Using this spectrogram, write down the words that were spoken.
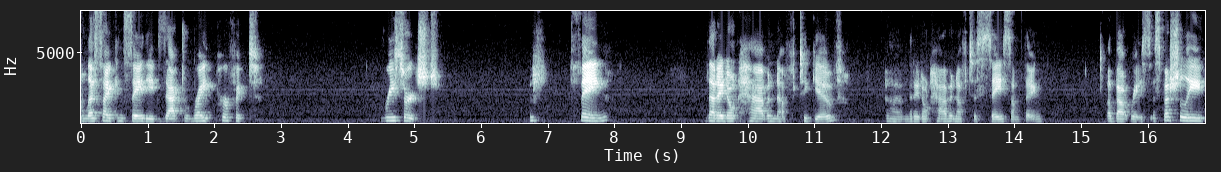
unless I can say the exact right, perfect, researched thing, that I don't have enough to give, um, that I don't have enough to say something about race, especially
